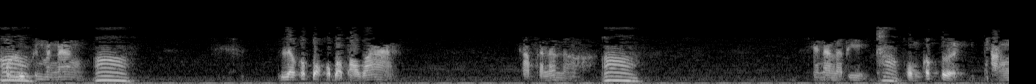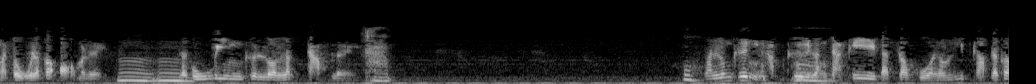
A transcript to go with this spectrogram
อ่าเขาลุกขึ้นมานั่งอ๋อแล้วก็บอกกับเบาๆว่า กลับกันแล้วเหรออ๋อแค่นั้นแหละพี่ครับผมก็เปิดพังประตูแล้วก็ออกมาเลย อืมอืม แล้วก็วิ่งขึ้นรถแล้วกลับเลยครับโอ้วันรุ่งขึ้นครับ คืออืมหลังจากที่แบบเรากลัวเรารีบกลับ แล้วก็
